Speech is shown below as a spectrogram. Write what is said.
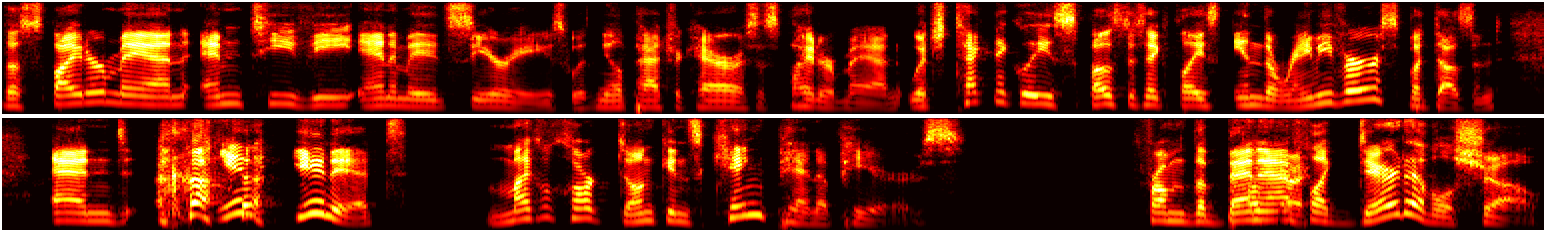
the Spider-Man MTV animated series with Neil Patrick Harris as Spider-Man, which technically is supposed to take place in the Raimi verse, but doesn't. And in in it, Michael Clarke Duncan's Kingpin appears from the Ben Okay. Affleck Daredevil show.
